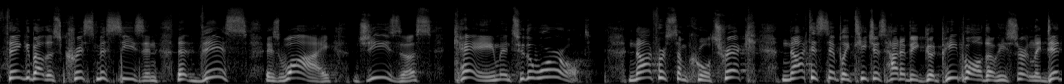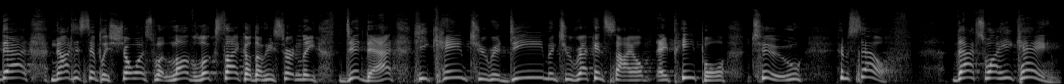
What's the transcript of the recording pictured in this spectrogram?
think about this Christmas season, that this is why Jesus came into the world. Not for some cool trick, not to simply teach us how to be good people, although he certainly did that, not to simply show us what love looks like, although he certainly did that. He came to redeem and to reconcile a people to himself. That's why he came.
